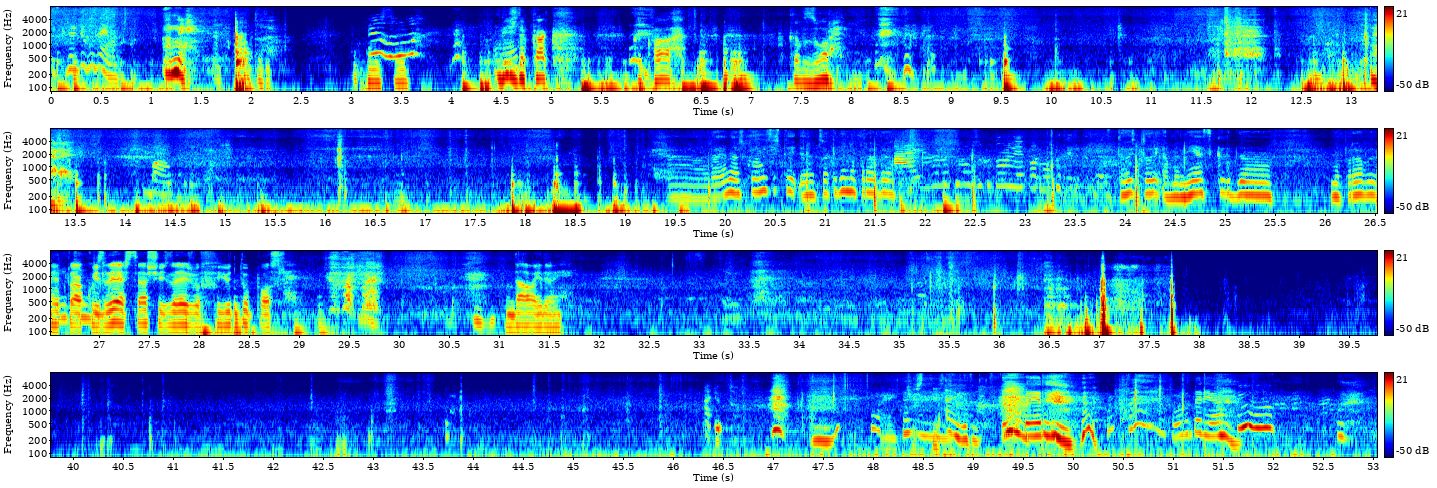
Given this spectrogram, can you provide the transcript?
Искаш ли да го взема? Не. Се вижда как... Каква... Какъв зор е. Знаеш какво ми се ще... е, Чакай да направя... Е. Стой, стой. Ама не, аз исках да направя... Ето, ако излезеш, сега ще излезеш в YouTube после. Давай, давай. Ай, чисти. Супер! Благодаря.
